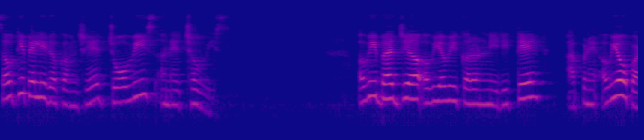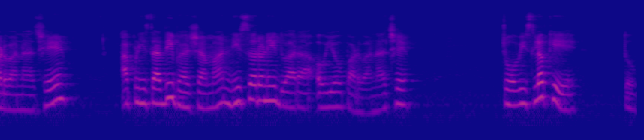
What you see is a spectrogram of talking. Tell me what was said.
સૌથી પહેલી રકમ છે ચોવીસ અને છવ્વીસ. અવિભાજ્ય અવયવીકરણની રીતે આપણે અવયવ પાડવાના છે. આપણી સાદી ભાષામાં નિસરણી દ્વારા અવયવ પાડવાના છે. ચોવીસ લખીએ તો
